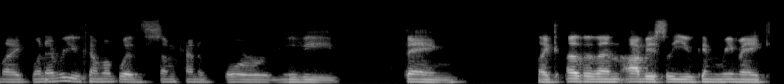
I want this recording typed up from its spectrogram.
Like, whenever you come up with some kind of horror movie thing, like other than obviously you can remake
